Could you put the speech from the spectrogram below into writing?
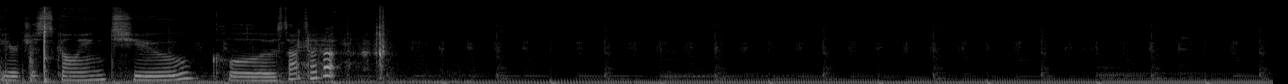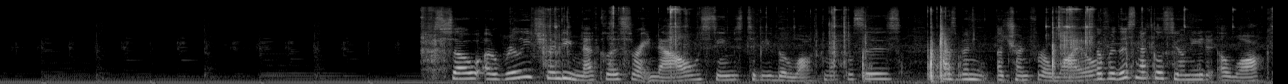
You're just going to close that side up. So a really trendy necklace right now seems to be the lock necklaces. Has been a trend for a while. So for this necklace you'll need a lock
